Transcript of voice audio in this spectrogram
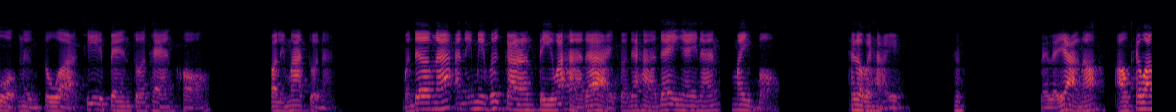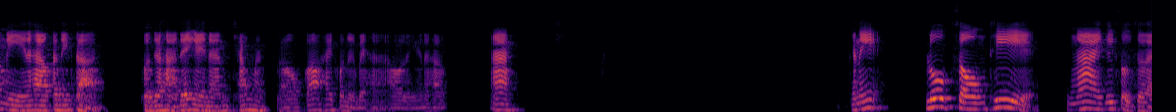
บวกหนึ่งตัวที่เป็นตัวแทนของปริมาตรตัวนั้น เหมือนเดิมนะ อันนี้มีเพื่อการันตีว่าหาได้ ส่วนจะหาได้ไงนั้นไม่บอก ให้เราไปหาเองหลายๆอย่างเนาะเอาแค่ว่ามีนะครับคณิตศาสตร์ส่วนจะหาได้ไงนั้น ช่างมัน เราก็ให้คนอื่นไปหาเอาอะไรเงี้ยนะครับอะอันนี้รูปทรงที่ ง่ายที่สุดคืออะไร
